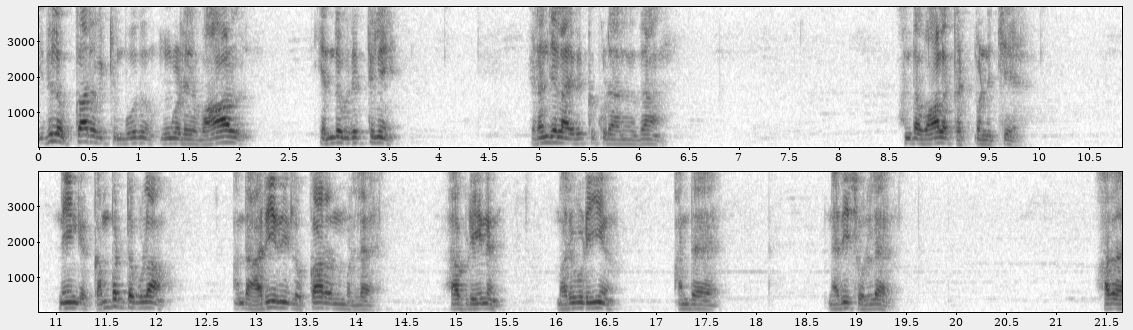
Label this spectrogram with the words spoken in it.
இதில் உட்கார வைக்கும்போது உங்களுடைய வால் எந்த விதத்திலையும் இடைஞ்சலாக இருக்கக்கூடாதுன்னு தான் அந்த வாலை கட் பண்ணிச்சு. நீங்கள் கம்ஃபர்டபுளாக அந்த அரியணையில் உட்காரணுமில்ல அப்படின்னு மறுபடியும் அந்த நரி சொல்ல அதை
